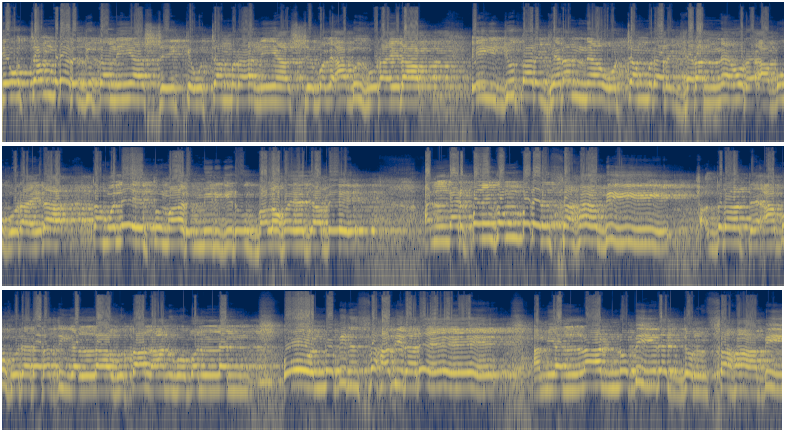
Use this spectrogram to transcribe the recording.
কেউ চামড়ার জুতা নিয়ে আসছে, কেউ চামড়া নিয়ে আসছে বলে আবু হুরাইরা এই জুতার ঘেরান নেও, চামড়ার ঘেরান নেও রে আবু হুরাইরা তাহলে তোমার মির্গি রোগ ভালো হয়ে যাবে। আল্লাহর পয়গম্বরের সাহাবী হযরত আবু হুরায়রা রাদিয়াল্লাহু তাআলা আনহু বললেন, ও নবীর সাহাবীরা রে, আমি আল্লাহর নবীর একজন সাহাবী,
